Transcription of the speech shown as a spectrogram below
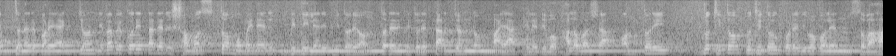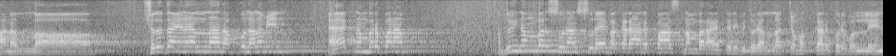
একজনের পরে একজন এভাবে করে তাদের সমস্ত মোমেনের দিলের ভিতরে, অন্তরের ভিতরে তার জন্য মায়া ঠেলে দেব, ভালোবাসা অন্তরে গ্রথিত গ্রথিত করে দিব বলেন সোবাহান আল্লাহ শুধু তাই আল্লাহ রাব্বুল আলমিন এক নম্বর পারা, দুই নম্বর সুরা সুরায় বাকারান পাঁচ নম্বর আয়াতের ভিতরে আল্লাহ চমৎকার করে বললেন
